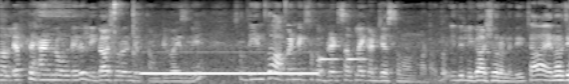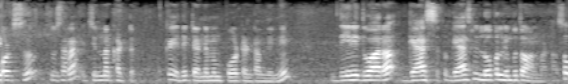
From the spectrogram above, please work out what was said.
నా లెఫ్ట్ హ్యాండ్లో ఉండేది లిగాషూర్ అని చెప్తాం డివైస్ని. సో దీంతో అపెండిక్స్ ఒక బ్లడ్ సప్లై కట్ చేస్తున్నాం అనమాట ఇది లిగాషూర్ అనేది. చాలా ఎనర్జీ పోర్ట్స్ చూసారా? చిన్న కట్ ఓకే ఇది టెన్ ఎంఎం పోర్ట్ అంటాం దీన్ని. దీని ద్వారా గ్యాస్ గ్యాస్ని లోపల నింపుతాం అనమాట సో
